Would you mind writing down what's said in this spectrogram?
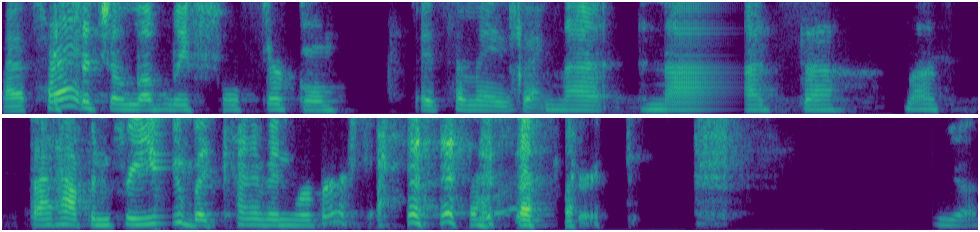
That's it's right. such a lovely full circle It's amazing. and that and that's uh that's that happened for you but kind of in reverse that's great yeah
